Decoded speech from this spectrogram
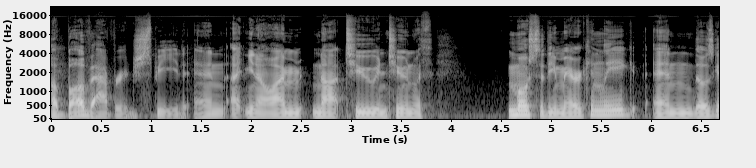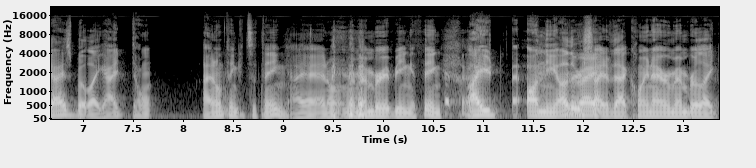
above average speed, and uh, you know I'm not too in tune with most of the American League and those guys, but like I don't. I don't think it's a thing. I, I don't remember it being a thing. I on the other right. side of that coin, I remember like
